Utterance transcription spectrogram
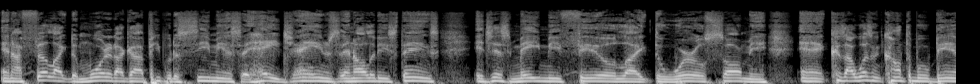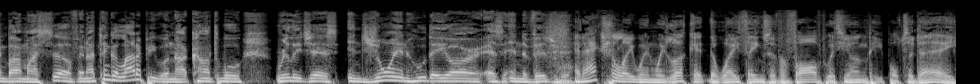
And I felt like the more that I got people to see me and say, Hey, James, and all of these things, it just made me feel like the world saw me. And cause I wasn't comfortable being by myself. And I think a lot of people are not comfortable really just enjoying who they are as an individual. And actually, when we look at the way things have evolved with young people today,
